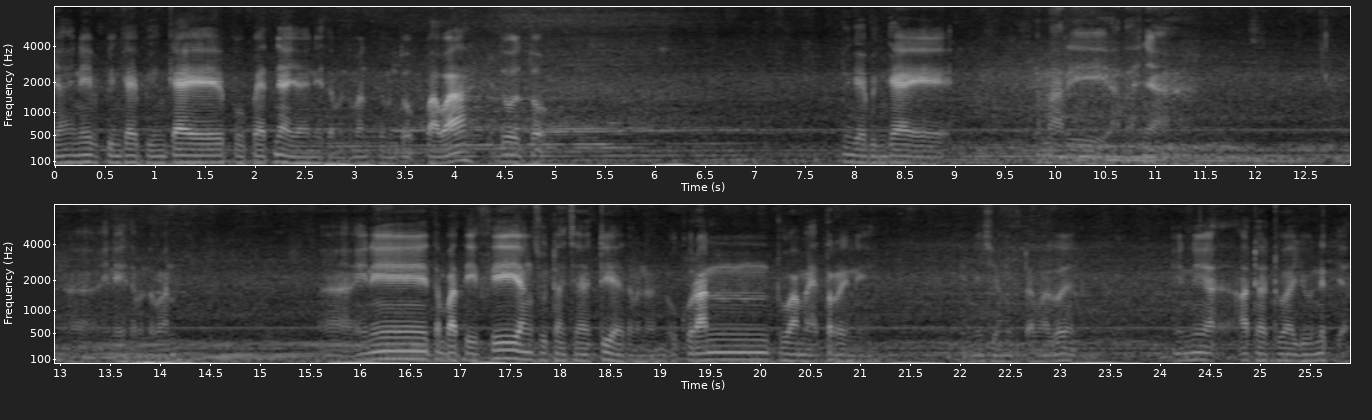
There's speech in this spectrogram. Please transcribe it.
ya. Ini bingkai-bingkai bobetnya ya ini teman-teman. Untuk bawah itu untuk bingkai-bingkai lemari atasnya. Nah, ini teman-teman. Nah ini tempat TV yang sudah jadi ya teman-teman. Ukuran 2 meter ini yang sudah masuk ini ada dua unit ya.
